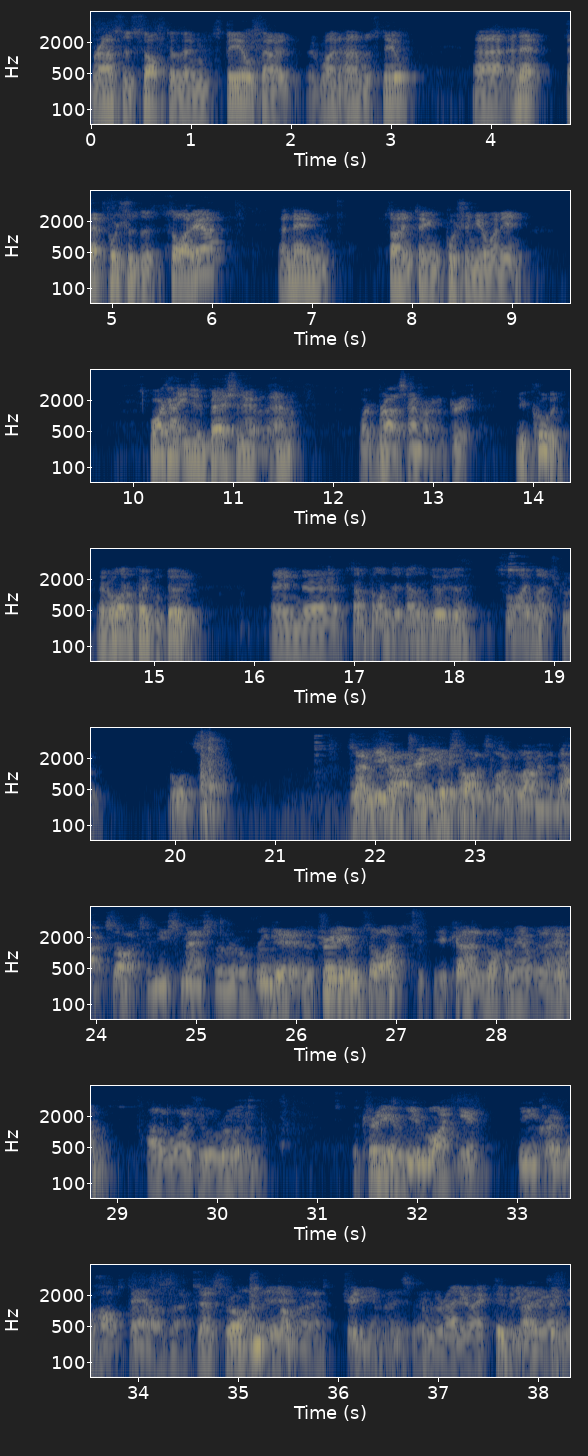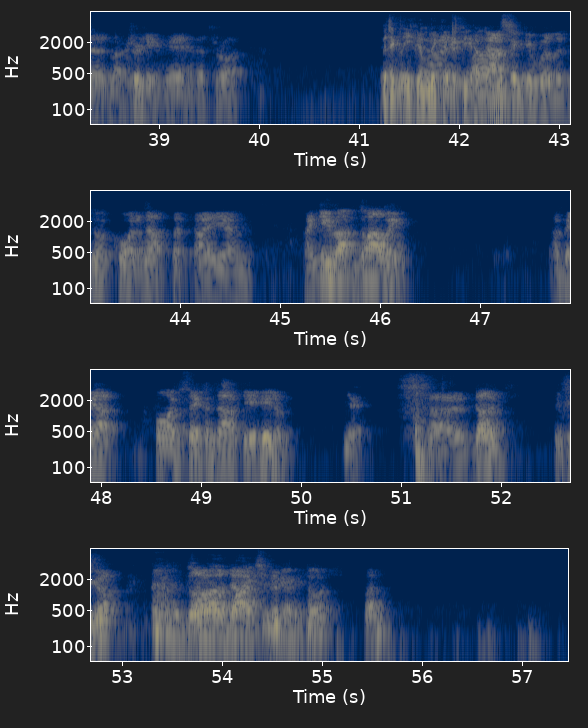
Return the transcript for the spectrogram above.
Brass is softer than steel so it won't harm the steel. Uh, and that, that pushes the side out and then same thing pushing your one in. Why can't you just bash it out with a hammer? Like a brass hammer on a drift. You could, and a lot of people do. And uh, sometimes it doesn't do the slide much good. All the same. So Well, if the you got sight, tritium yeah, sights, like sight. glow in the dark sights, and you smash the little thing. Yeah, the tritium sights, you can't knock them out with a hammer, otherwise you'll ruin them. The tritium, You might get the incredible Hulk powers though. that's right, From yeah. the tritium. That's From the, the radioactivity that's in the, the Radioactivity. tritium, yeah, that's right. Particularly if you lick it a few I don't times. think you will, there's not quite enough, but I, um, I give up glowing about five seconds after you hit them. yeah. So don't, if you got what glow other in the dark bikes have you tritium got? sights, pardon?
